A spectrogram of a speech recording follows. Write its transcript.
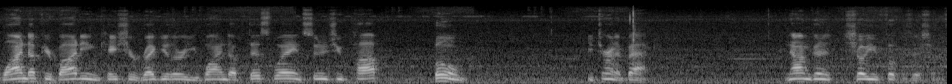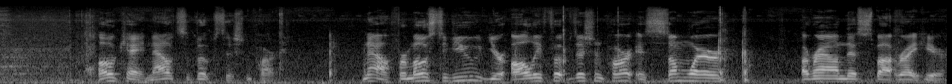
wind up your body in case you're regular you wind up this way and as soon as you pop boom you turn it back now I'm going to show you foot positions okay now it's the foot position part now for most of you your ollie foot position part is somewhere around this spot right here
